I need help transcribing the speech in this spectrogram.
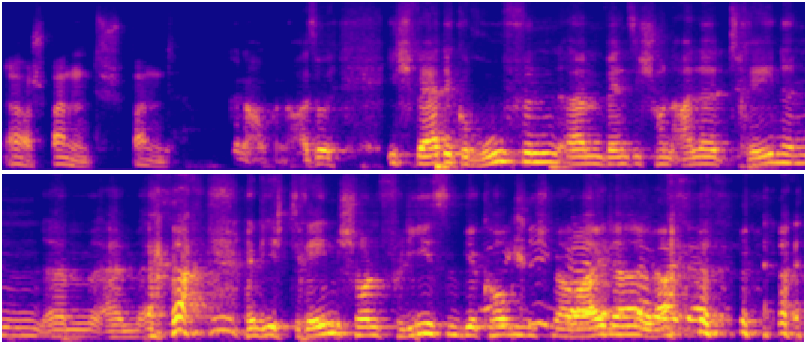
Ja, spannend, spannend. Genau, genau. Also ich werde gerufen, ähm, wenn sie schon alle Tränen, ähm, ähm wenn die Tränen schon fließen, wir kommen nicht mehr weiter. Ja. weiter.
